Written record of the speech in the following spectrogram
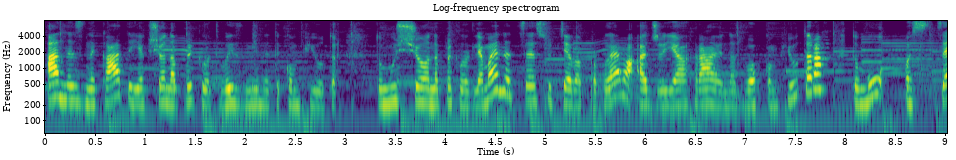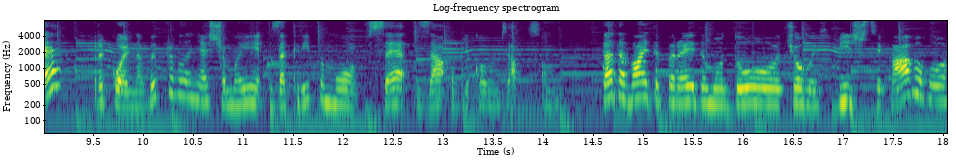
а не зникати, якщо, наприклад, ви зміните комп'ютер. Тому що, наприклад, для мене це суттєва проблема, адже я граю на двох комп'ютерах. Тому ось це прикольне виправлення, що ми закріпимо все за обліковим записом. Та давайте перейдемо до чогось більш цікавого,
